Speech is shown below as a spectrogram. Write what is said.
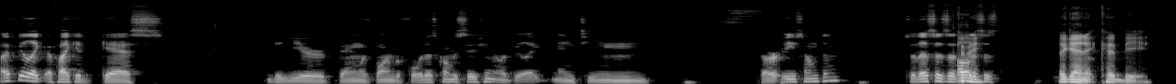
I feel like if I could guess the year Ben was born before this conversation, it would be like 1930 something. So this is a, Oh, this is Again, it could be.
